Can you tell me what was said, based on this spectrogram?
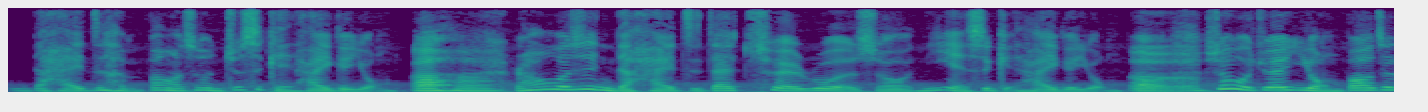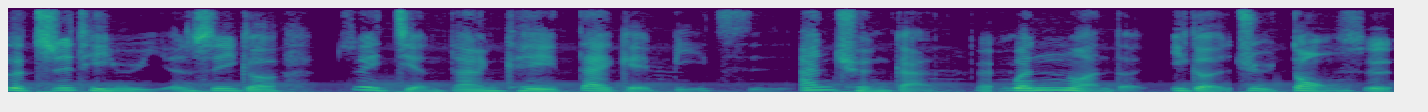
你的孩子很棒的时候，你就是给他一个拥抱，uh -huh. 然后或是你的孩子在脆弱的时候，你也是给他一个拥抱。Uh -huh. 所以我觉得拥抱这个肢体语言是一个最简单可以带给彼此安全感、温暖的一个举动。是，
